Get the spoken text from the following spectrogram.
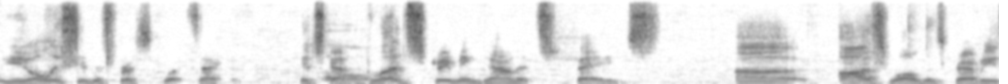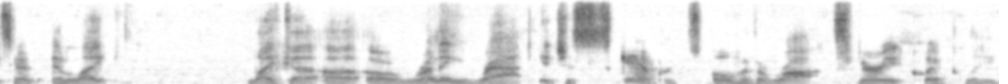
you only see this for a split second. It's got Oh. blood streaming down its face. Uh, Oswald is grabbing his hand and like, like a, a, a running rat, it just scampers over the rocks very quickly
